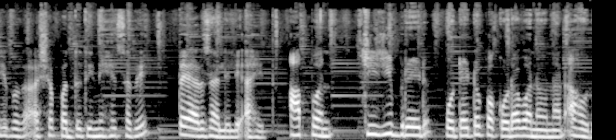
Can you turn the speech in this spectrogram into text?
हे बघा अशा पद्धतीने हे सगळे तयार झालेले आहेत. आपण चिजी ब्रेड पोटॅटो पकोडा बनवणार आहोत.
